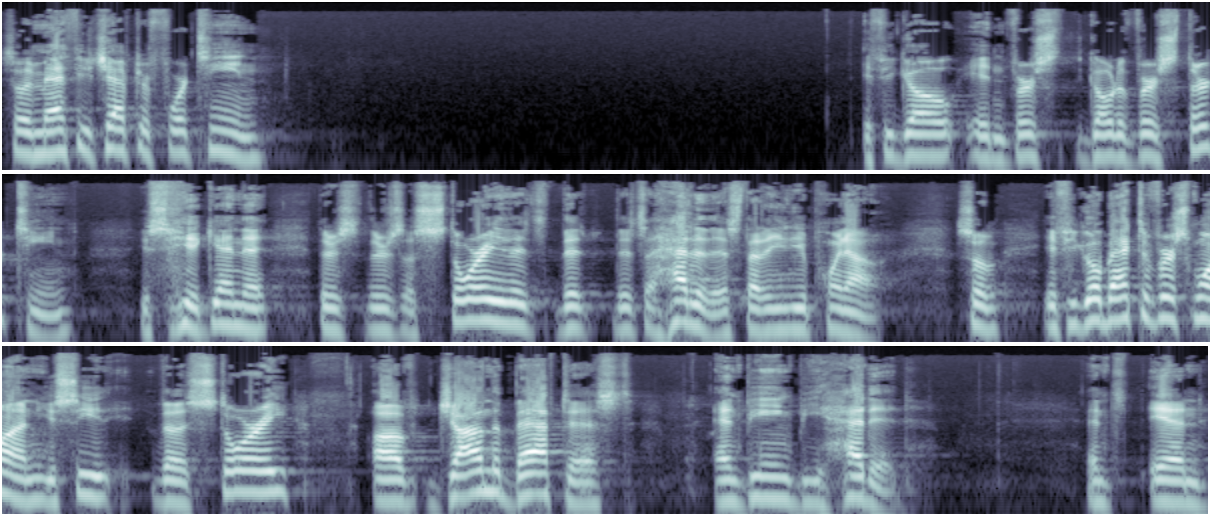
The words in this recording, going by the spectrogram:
So in Matthew chapter 14, if you go in verse go to verse 13, you see again that there's there's a story that's that, that's ahead of this that I need to point out. So if you go back to verse 1, you see the story of John the Baptist and being beheaded. And and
